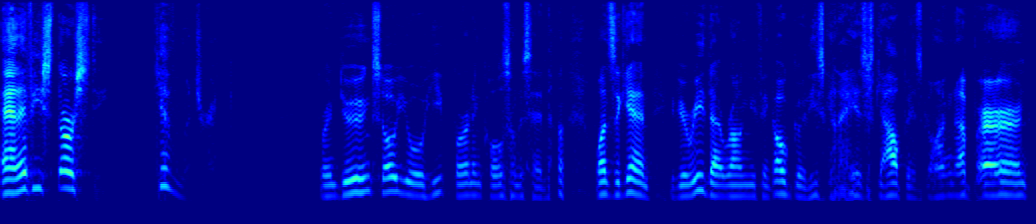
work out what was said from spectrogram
And if he's thirsty, give him. For in doing so, you will heap burning coals on his head. Now, once again, if you read that wrong, you think, oh, good, he's gonna, his scalp is going to burn.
